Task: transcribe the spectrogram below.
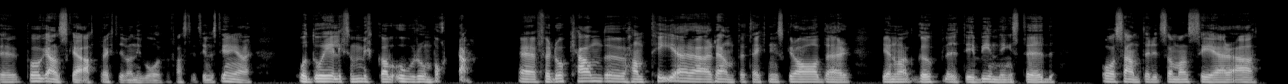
eh, på ganska attraktiva nivåer för fastighetsinvesteringar. Och då är liksom mycket av oron borta. Eh, för då kan du hantera räntetäckningsgrader genom att gå upp lite i bindningstid och samtidigt som man ser att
